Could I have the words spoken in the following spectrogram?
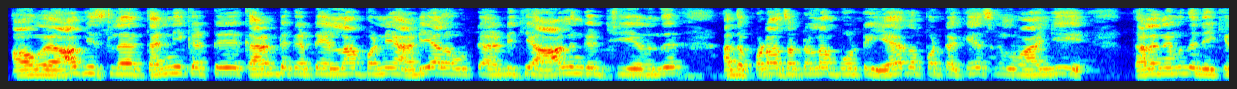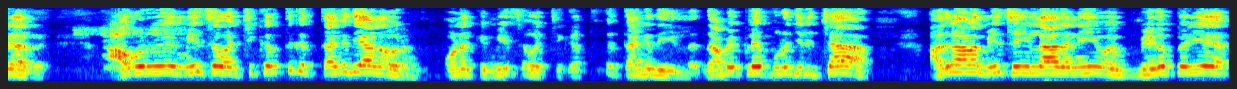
அவங்க ஆஃபீஸில் தண்ணி கட்டு கரண்ட்டு கட்டு எல்லாம் பண்ணி அடியால் விட்டு அடித்து ஆளுங்கட்சி இருந்து அந்த புடா சட்டெல்லாம் போட்டு ஏகப்பட்ட கேஸுகள் வாங்கி தலை நிமிர்ந்து நிற்கிறாரு அவர் மீசை வச்சுக்கிறதுக்கு தகுதியானவர். உனக்கு மீசை வச்சுக்கிறதுக்கு தகுதி இல்லை. இந்த அமைப்பிலே புரிஞ்சிருச்சா அதனால மீசை இல்லாத நீ மிகப்பெரிய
